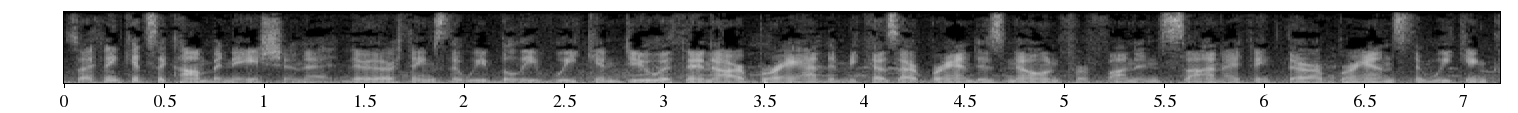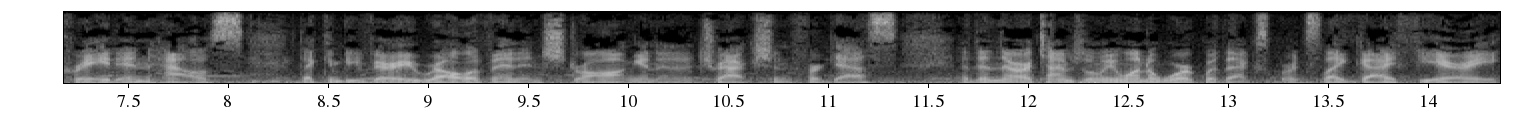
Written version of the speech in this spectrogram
So I think it's a combination. Uh, There are things that we believe we can do within our brand, and because our brand is known for fun and sun, I think there are brands that we can create in house that can be very relevant and strong and an attraction for guests. And then there are times when we want to work with experts like Guy Fieri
